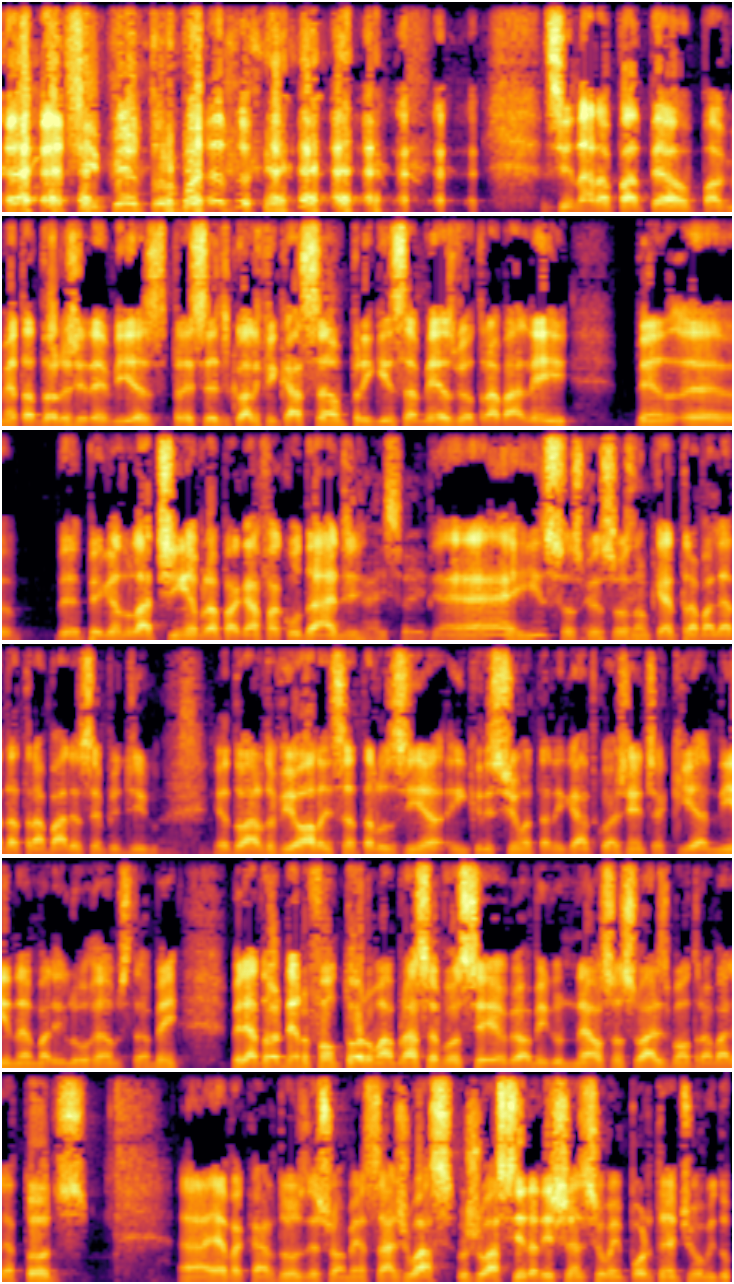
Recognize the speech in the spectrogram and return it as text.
te perturbando. Sinara Patel, pavimentadora Jeremias, precisa de qualificação, preguiça mesmo, eu trabalhei pen- eh, eh, pegando latinha para pagar a faculdade. É isso aí. É isso, as pessoas não querem trabalhar, dá trabalho, eu sempre digo. Eduardo Viola, em Santa Luzia, em Criciúma, tá ligado com a gente aqui, a Nina Marilu Ramos também. Vereador Neno Fontoro, um abraço a você e ao meu amigo Nelson Soares, bom trabalho a todos. A Eva Cardoso deixou uma mensagem. O Joacir Alexandre, homem é importante, o homem do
